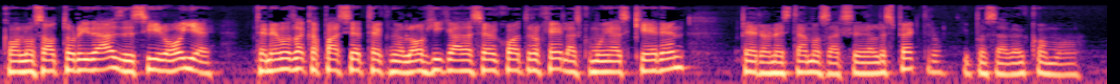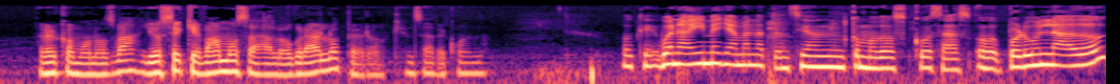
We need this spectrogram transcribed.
con las autoridades, decir, oye, tenemos la capacidad tecnológica de hacer 4G, las comunidades quieren, pero necesitamos acceder al espectro y pues a ver cómo, a ver cómo nos va. Yo sé que vamos a lograrlo, pero quién sabe cuándo. Ok, bueno, ahí me llaman la atención como dos cosas. por un lado,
